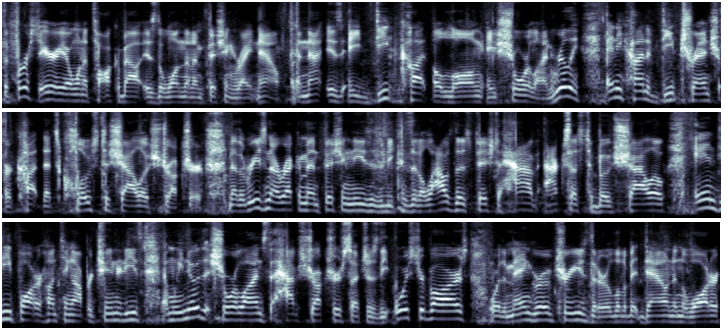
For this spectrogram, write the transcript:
the first area I wanna talk about is the one that I'm fishing right now, and that is a deep cut along a shoreline. Really, any kind of deep trench or cut that's close to shallow structure. Now, the reason I recommend fishing these is because it allows those fish to have access to both shallow and deep water hunting opportunities, and we know that shorelines that have structures such as the oyster bars or the mangrove trees that are a little bit down in the water,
